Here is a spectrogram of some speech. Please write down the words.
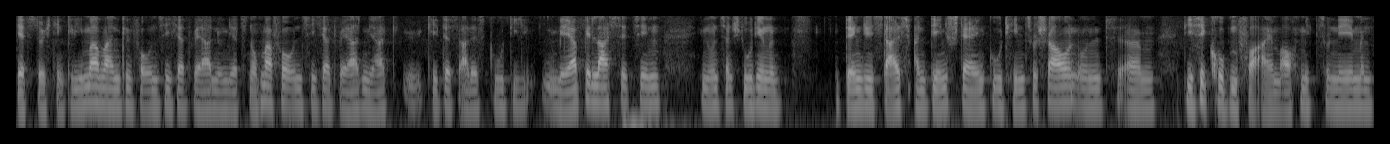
jetzt durch den Klimawandel verunsichert werden und jetzt nochmal verunsichert werden. Ja, geht das alles gut, die mehr belastet sind in unseren Studien und denke ich, da ist an den Stellen gut hinzuschauen und ähm, diese Gruppen vor allem auch mitzunehmen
